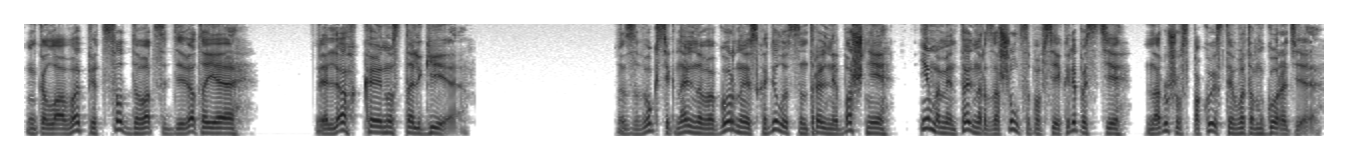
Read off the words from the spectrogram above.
Глава 529. Лёгкая ностальгия. Звук сигнального горна исходил из центральной башни и моментально разошёлся по всей крепости, нарушив спокойствие в этом городе.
